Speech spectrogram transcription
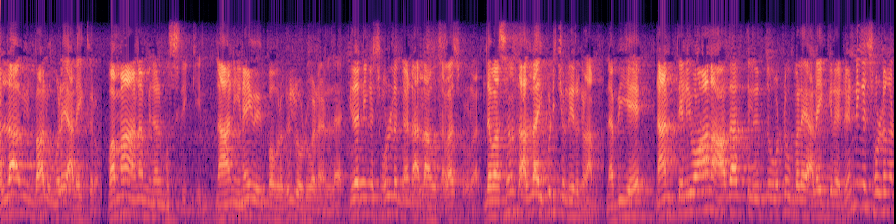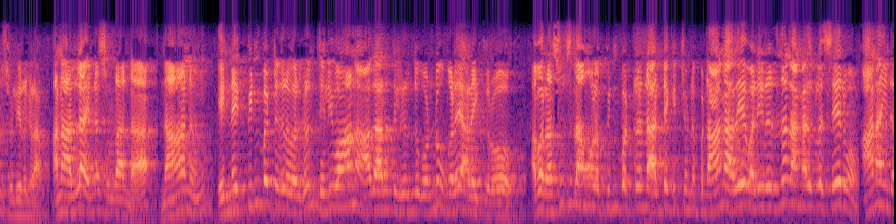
அல்லாஹ்வின்பால் உங்களை அழைக்கிறோம். வமான அன மினல் முஸ்லிக்கின் நான் இணை வைப்பவர்கள் ஒருவன் அல்ல. இதை நீங்க சொல்லுங்கன்னு அல்லாஹு தாலா சொல்றான். இந்த வசனத்தை அல்லாஹ் இப்படி சொல்லியிருக்கலாம். நபியே நான் தெளிவான ஆதாரத்தில் இருந்து கொண்டு உங்களை அழைக்கிறேன் நீங்க சொல்லுங்கன்னு சொல்லியிருக்கலாம். ஆனா அல்லாஹ் என்ன சொல்றான்டா நானும் என்னை பின்பற்றுகிறவர்களும் தெளிவான ஆதாரத்தில் இருந்து கொண்டு உங்களை இருக்கிறோம். அப்ப ரசூசலா அவங்கள பின்பற்றுன்னு அட்டைக்கு சொன்ன இப்ப நாங்க அதே வழியில இருந்தா நாங்க அதுக்குள்ள சேருவோம். ஆனா இந்த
